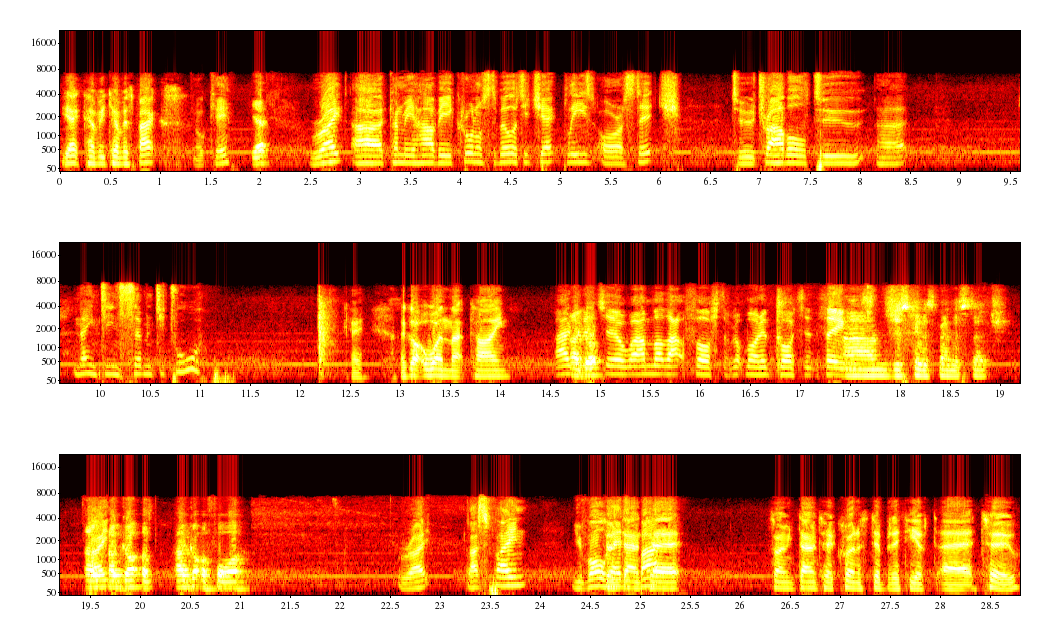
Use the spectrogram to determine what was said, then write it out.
Yeah. Cover covers backs. Okay. Yep. Right. Uh, can we have a chrono stability check, please, or a stitch, to travel to uh, 1972. Okay, I got a one that time. I I got got- it too. I'm not that fussed. I've got more important things. I'm just going to spend a stitch. I, Right. I got a, I got a four. Right, that's fine. You've all So headed down back. to so I'm down to a chronostability of uh, two.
